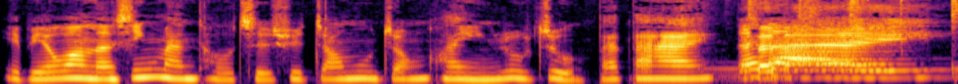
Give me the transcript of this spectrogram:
也别忘了新馒头持续招募中，欢迎入住，拜拜，拜拜。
